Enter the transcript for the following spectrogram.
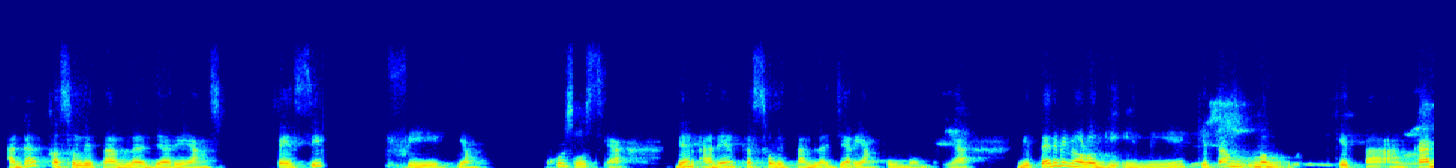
Ada kesulitan belajar yang spesifik, yang khusus ya, dan ada yang kesulitan belajar yang umum ya. Di terminologi ini kita mem, kita akan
